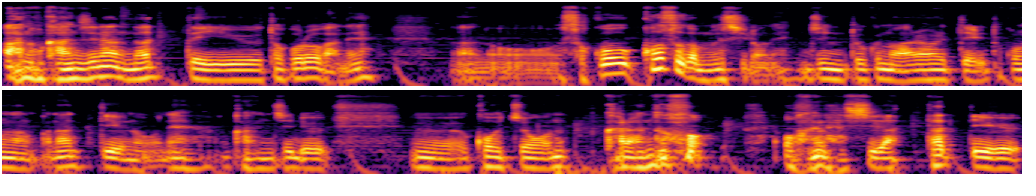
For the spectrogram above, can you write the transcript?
あの感じなんだっていうところがねあのそここそがむしろね人徳の現れているところなのかなっていうのをね感じる校長からの お話だったっていう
